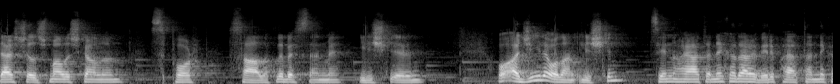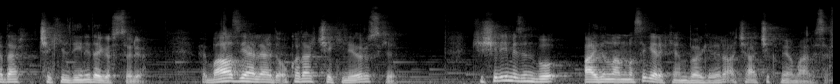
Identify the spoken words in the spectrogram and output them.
Ders çalışma alışkanlığın, spor, sağlıklı beslenme, ilişkilerin. O acıyla olan ilişkin senin hayata ne kadar verip hayattan ne kadar çekildiğini de gösteriyor. Ve bazı yerlerde o kadar çekiliyoruz ki kişiliğimizin bu aydınlanması gereken bölgeleri açığa çıkmıyor maalesef.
